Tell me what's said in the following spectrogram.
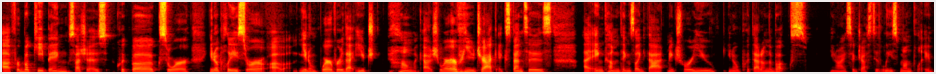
uh, for bookkeeping, such as QuickBooks or, you know, Place or, uh, you know, wherever that you, oh my gosh, wherever you track expenses, uh, income, things like that. Make sure you, you know, put that on the books you know, I suggest at least monthly.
